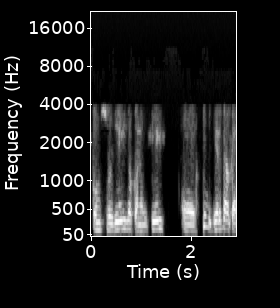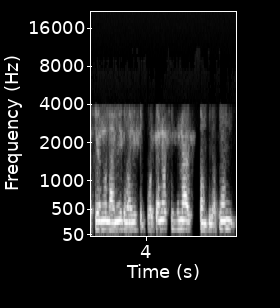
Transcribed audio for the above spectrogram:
construyendo con el tiempo. Eh, en cierta ocasión un amigo me dice, ¿por qué no haces una compilación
